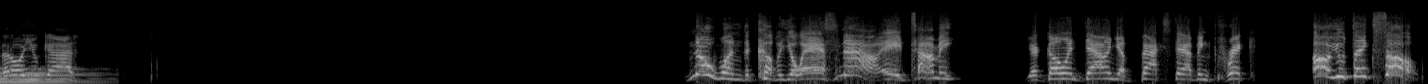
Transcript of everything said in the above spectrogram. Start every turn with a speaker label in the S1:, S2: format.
S1: That all you got?
S2: No one to cover your ass now, eh, Tommy? You're going down, you backstabbing prick? Oh, you think so?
